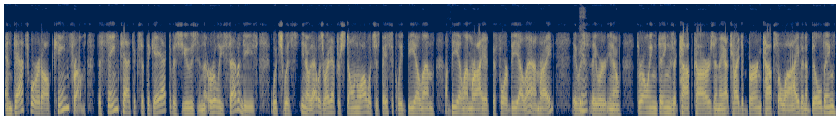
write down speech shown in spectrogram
And that's where it all came from. The same tactics that the gay activists used in the early 70s, which was, you know, that was right after Stonewall, which is basically BLM, a BLM riot before BLM, right? It was, Yeah. they were, you know, throwing things at cop cars and they tried to burn cops alive in a building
